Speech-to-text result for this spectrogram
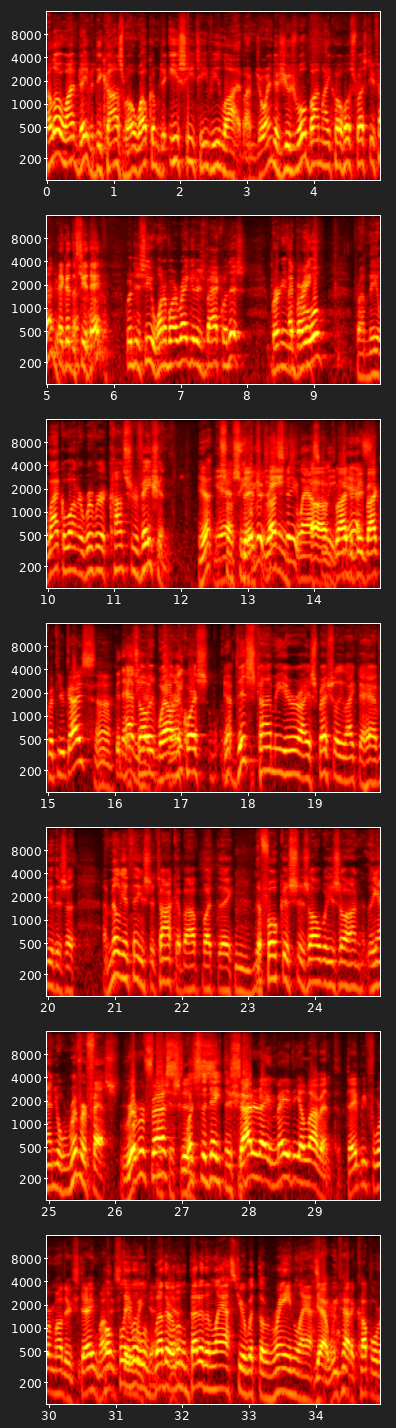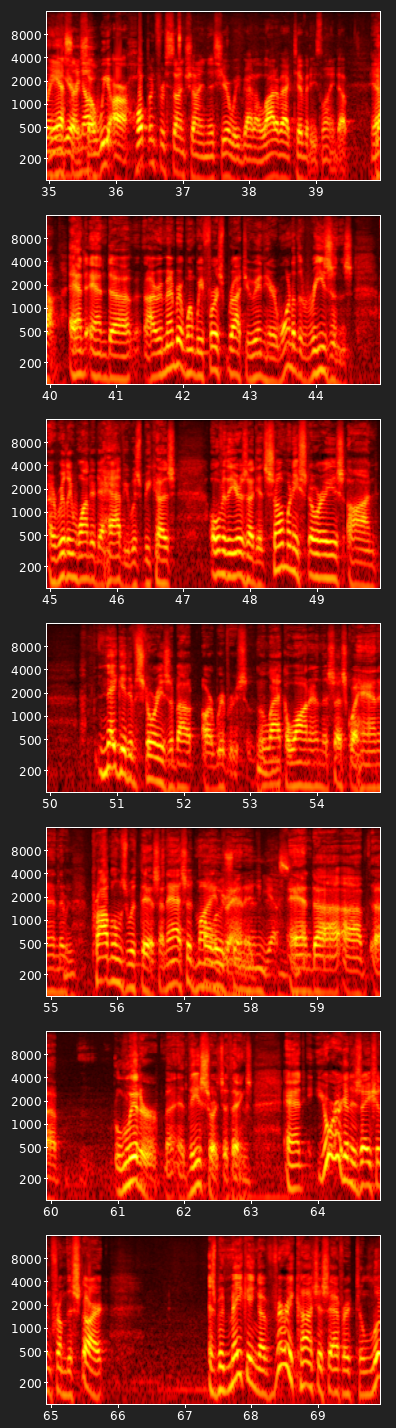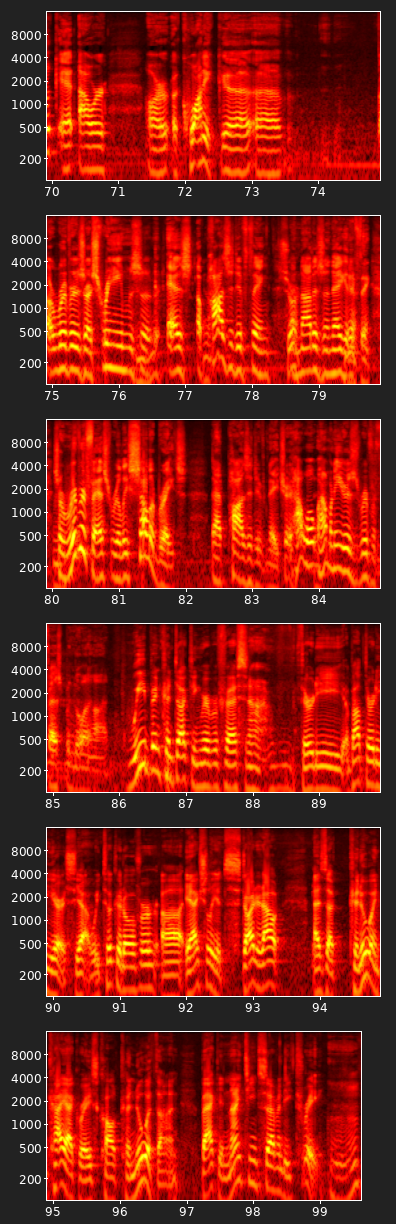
Hello, I'm David DeCosmo. Welcome to ECTV Live. I'm joined, as usual, by my co-host Rusty Fender. Hey, good to see you, Dave. Good to see you. One of our regulars back with us, Bernie Hi, Bernie. From the Lackawanna River Conservation. Yeah, Yes, David, Rusty, last uh, week, glad to be back with you guys. Uh, Good to have you. always- here, well, and of course, Yeah. this time of year, I especially like to have you. There's a, a million things to talk about, but the Mm-hmm. the focus is always on the annual River Fest. Riverfest. Which is- what's the date this year? Saturday, May the 11th, day before Mother's Day. Mother's hopefully Day a little weekend. weather yeah. a little better than last year with the rain last Yeah, year. Yeah, we've had a couple rainy Yes, years, I know. so we are hoping for sunshine this year. We've got a lot of activities lined up. Yeah. And and uh, I remember when we first brought you in here, one of the reasons I really wanted to have you was because over the years I did so many stories on negative stories about our rivers, the Mm-hmm. Lackawanna and the Susquehanna, and the problems with this, and acid mine Pollution, drainage, yes. and uh, uh, uh, litter, uh, these sorts of things. Mm-hmm. And your organization from the start has been making a very conscious effort to look at our our aquatic uh, uh, our rivers, our streams, uh, as a positive thing, Mm-hmm. Sure. and not as a negative Yeah. thing. So Riverfest really celebrates that positive nature. How well, how many years has Riverfest been going on? We've been conducting Riverfest now 30, about 30 years. Yeah, we took it over. Uh, actually, it started out as a canoe and kayak race called Canoeathon back in 1973.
